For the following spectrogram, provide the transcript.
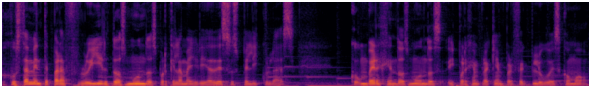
justamente para fluir dos mundos, porque la mayoría de sus películas convergen dos mundos. Y por ejemplo aquí en Perfect Blue es como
